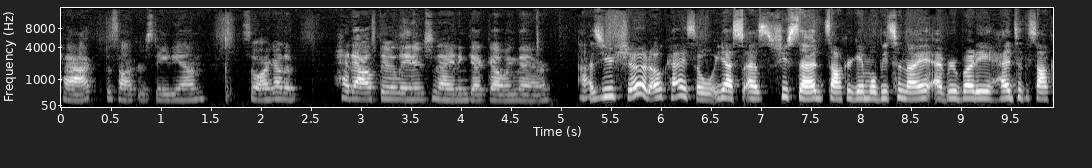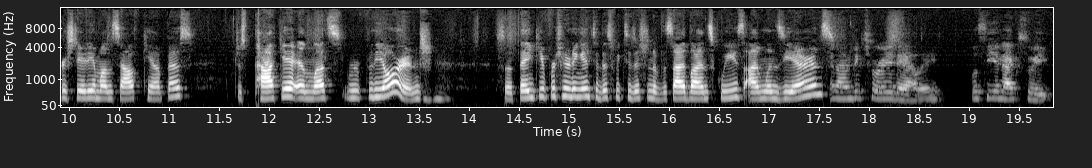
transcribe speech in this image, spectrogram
packed, the soccer stadium. So I got to head out there later tonight and get going there. As you should. Okay, so yes, as she said, soccer game will be tonight. Everybody head to the soccer stadium on South Campus. Just pack it and let's root for the orange. Mm-hmm. So thank you for tuning in to this week's edition of the Sideline Squeeze. I'm Lindsay Aarons. And I'm Victoria Daly. We'll see you next week.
